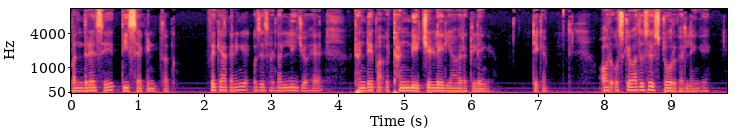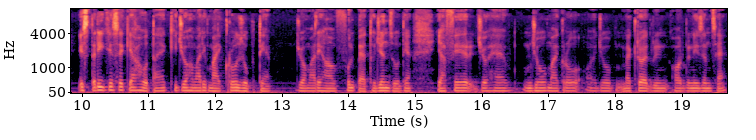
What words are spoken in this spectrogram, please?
पंद्रह से तीस सेकंड तक। फिर क्या करेंगे? उसे सडनली जो है ठंडे ठंडी चिल्ड एरिया में रख लेंगे, ठीक है? और उसके बाद उसे स्टोर कर लेंगे। इस तरीके से क्या होता है कि जो हमारी माइक्रोज होते हैं, जो हमारे हार्मफुल पैथोजेंस होते हैं, या फिर जो है, जो माइक्रो जो माइक्रो ऑर्गेनिजम्स हैं,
